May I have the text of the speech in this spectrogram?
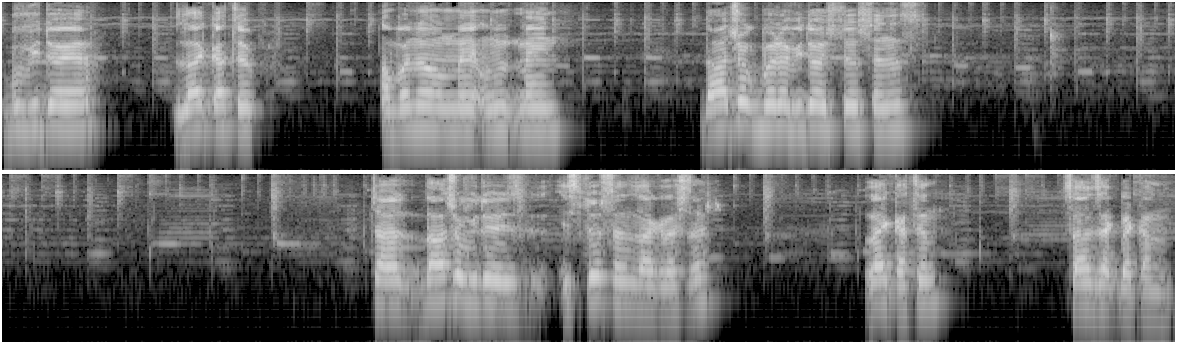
bu videoya like atıp abone olmayı unutmayın. Daha çok böyle video istiyorsanız daha, çok video istiyorsanız arkadaşlar like atın. Sağlıcakla kalın.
